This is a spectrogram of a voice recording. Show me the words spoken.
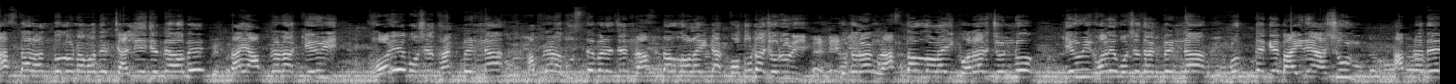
রাস্তার আন্দোলন আমাদের চালিয়ে যেতে হবে। তাই আপনারা কেউই ঘরে বসে থাকবেন না। আপনারা বুঝতে পেরেছেন রাস্তার লড়াইটা কতটা জরুরি। সুতরাং রাস্তার লড়াই করার জন্য কেউই ঘরে বসে থাকবেন না, প্রত্যেকে বাইরে আসুন। আপনাদের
